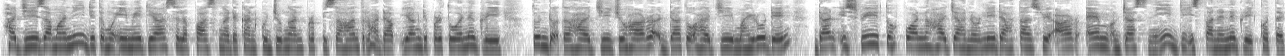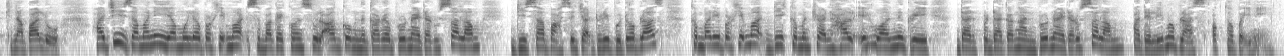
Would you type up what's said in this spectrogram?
Haji Zamani ditemui media selepas mengadakan kunjungan perpisahan terhadap Yang di-Pertua Negeri Tun Dr. Haji Johar Datuk Haji Mahiruddin dan isteri Tuh Puan Hajah Nurlidah Tan Sri R.M. Jasni di Istana Negeri Kota Kinabalu. Haji Zamani yang mula berkhidmat sebagai Konsul Agong Negara Brunei Darussalam di Sabah sejak 2012 kembali berkhidmat di Kementerian Hal Ehwal Negeri dan Perdagangan Brunei Darussalam pada 15 Oktober ini.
